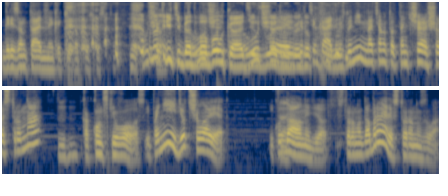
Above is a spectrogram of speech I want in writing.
горизонтальные какие-то плоскости? Внутри тебя два волка, один лучше злой, другой вертикально. Между ними натянута тончайшая струна, как конский волос, и по ней идет человек. И куда он идет? В сторону добра или в сторону зла?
